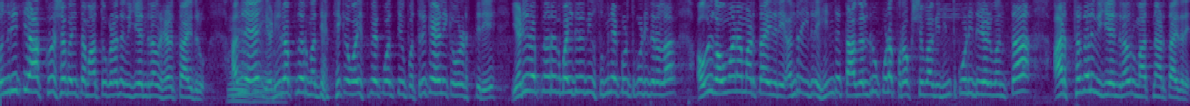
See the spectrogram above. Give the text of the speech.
ಒಂದು ರೀತಿ ಆಕ್ರೋಶಭರಿತ ಮಾತುಗಳನ್ನು ವಿಜೇಂದ್ರ ಅವರು ಹೇಳ್ತಾ ಇದ್ರು. ಅಂದರೆ ಯಡಿಯೂರಪ್ಪನವ್ರು ಮಧ್ಯಸ್ಥಿಕೆ ವಹಿಸಬೇಕು ಅಂತ ನೀವು ಪತ್ರಿಕೆ ಹೇಳಿಕೆ ಹೊರಡಿಸ್ತೀರಿ ಯಡಿಯೂರಪ್ಪನವ್ರಿಗೆ ಬೈದರೆ ನೀವು ಸುಮ್ಮನೆ ಕುಳಿತುಕೊಂಡಿದ್ದೀರಲ್ಲ ಅವ್ರಿಗೆ ಅವಮಾನ ಮಾಡ್ತಾ ಇದ್ದೀರಿ. ಅಂದರೆ ಇದ್ರ ಹಿಂದೆ ತಾವೆಲ್ಲರೂ ಕೂಡ ಪರೋಕ್ಷವಾಗಿ ನಿಂತ್ಕೊಂಡಿದ್ದೀರಿ ಹೇಳುವಂಥ ಅರ್ಥದಲ್ಲಿ ವಿಜೇಂದ್ರ ಅವರು ಮಾತನಾಡ್ತಾ ಇದ್ದಾರೆ.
